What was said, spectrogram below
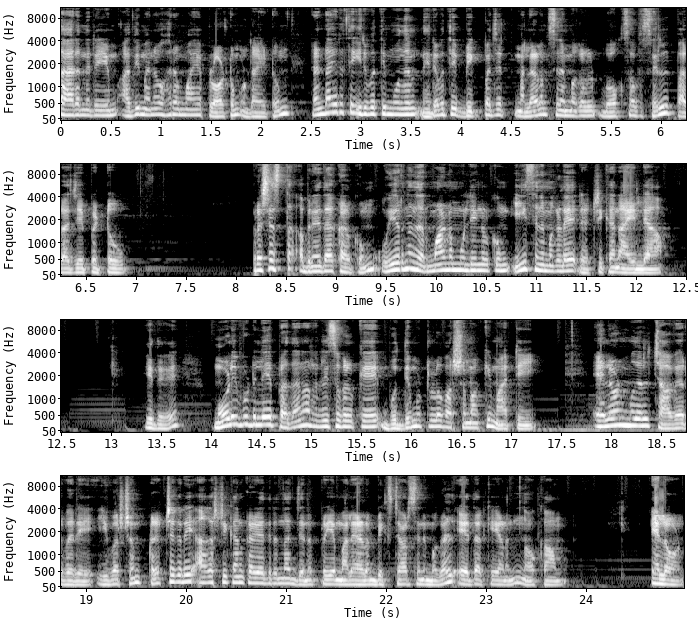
താരനിരയും അതിമനോഹരമായ പ്ലോട്ടും ഉണ്ടായിട്ടും രണ്ടായിരത്തി ഇരുപത്തി മൂന്നിൽ നിരവധി ബിഗ് ബജറ്റ് മലയാളം സിനിമകൾ ബോക്സ് ഓഫീസിൽ പരാജയപ്പെട്ടു. പ്രശസ്ത അഭിനേതാക്കൾക്കും ഉയർന്ന നിർമ്മാണ മൂല്യങ്ങൾക്കും ഈ സിനിമകളെ രക്ഷിക്കാനായില്ല. ഇത് മോളിവുഡിലെ പ്രധാന റിലീസുകൾക്ക് ബുദ്ധിമുട്ടുള്ള വർഷമാക്കി മാറ്റി. എലോൺ മുതൽ ചാവേർ വരെ ഈ വർഷം പ്രേക്ഷകരെ ആകർഷിക്കാൻ കഴിയാതിരുന്ന ജനപ്രിയ മലയാളം ബിഗ് സ്റ്റാർ സിനിമകൾ ഏതൊക്കെയാണെന്ന് നോക്കാം. എലോൺ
